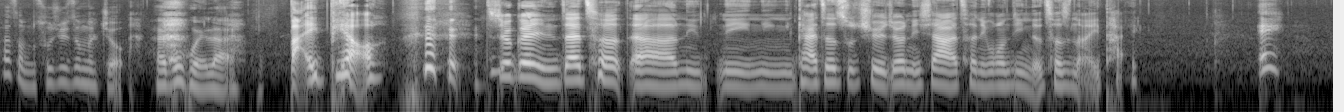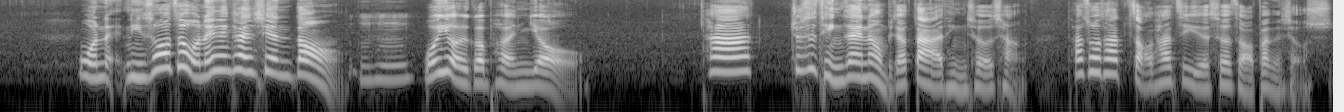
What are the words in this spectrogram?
他怎么出去这么久 还不回来？白嫖，这就跟你在车呃，你你你你开车出去，就你下了车，你忘记你的车是哪一台。我那你说到这，我那天看线动，嗯哼，我有一个朋友，他就是停在那种比较大的停车场，他说他找他自己的车找半个小时，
